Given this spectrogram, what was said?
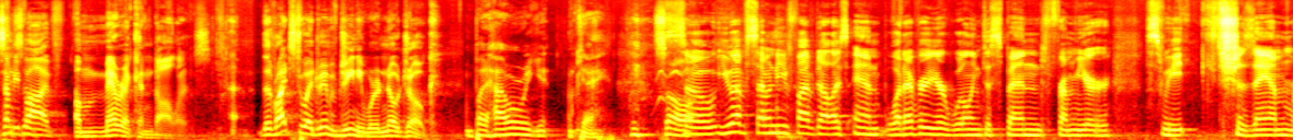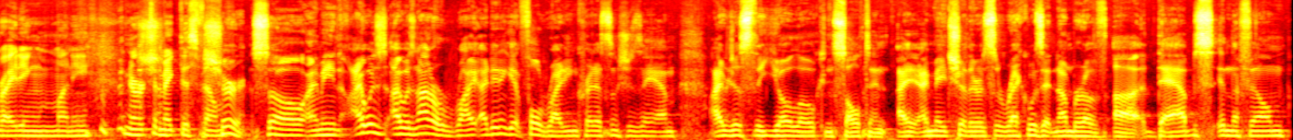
75 American dollars. The rights to I Dream of Jeannie were no joke. But how are we get, okay? So, so you have seventy-five dollars and whatever you're willing to spend from your sweet Shazam writing money in order to make this film. Sure. So, I mean, I was I was not a write. I didn't get full writing credits in Shazam. I was just the YOLO consultant. I, I made sure there was the requisite number of uh, dabs in the film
